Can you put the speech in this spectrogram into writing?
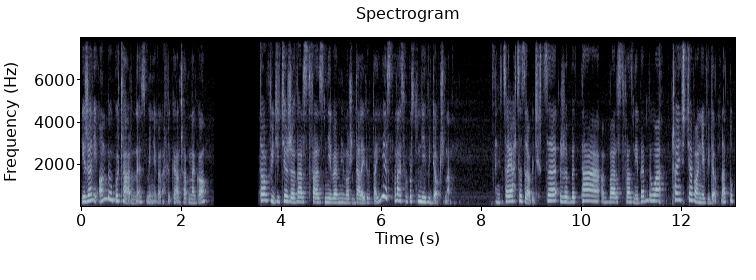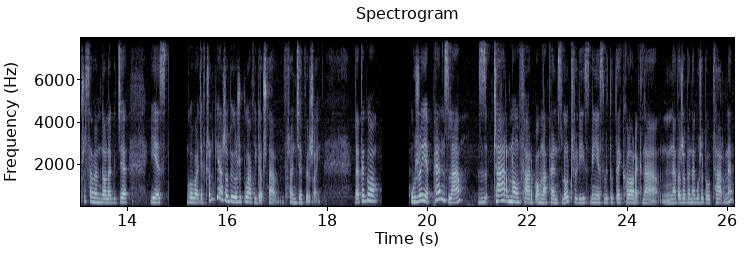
Jeżeli on byłby czarny, zmienię go na chwilkę na czarnego, to widzicie, że warstwa z niebem, mimo że dalej tutaj jest, ona jest po prostu niewidoczna. Co ja chcę zrobić? Chcę, żeby ta warstwa z niebem była częściowo niewidoczna, tu przy samym dole, gdzie jest głowa dziewczynki, a żeby już była widoczna wszędzie wyżej. Dlatego użyję pędzla z czarną farbą na pędzlu, czyli zmienię sobie tutaj kolorek na, na to, żeby na górze był czarny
